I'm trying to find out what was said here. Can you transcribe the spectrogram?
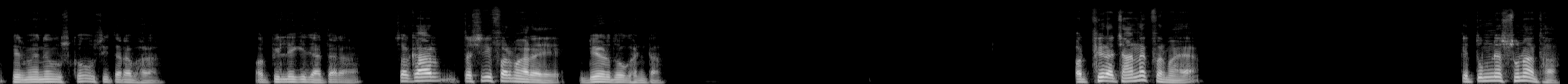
तो फिर मैंने उसको उसी तरह भरा और फिर लेके जाता रहा। सरकार तशरीफ़ फरमा रहे डेढ़ दो घंटा। और फिर अचानक फरमाया कि तुमने सुना था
